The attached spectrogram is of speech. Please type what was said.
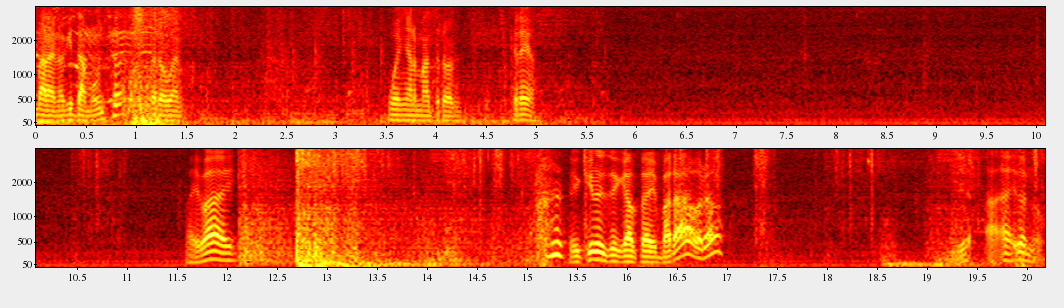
Vale, no quita mucho, pero bueno. Buen arma troll, creo. Bye bye. ¿Y quién es el que hace ahí parado, bro? Yeah, I don't know.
